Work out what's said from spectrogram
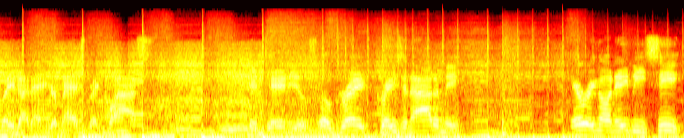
Late night anger management class continues. Oh, great. Grey's Anatomy airing on ABC.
